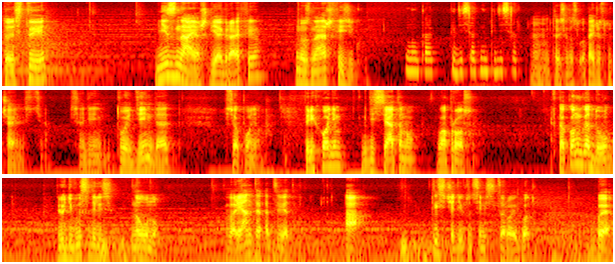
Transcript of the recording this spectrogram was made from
То есть ты не знаешь географию, но знаешь физику. Ну так, 50 на 50. Мгм, То есть это опять же случайности. Сегодня твой день, да, все понял. Переходим к десятому вопросу. В каком году люди высадились на Луну? Варианты ответов. А. 1972 год. Б.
